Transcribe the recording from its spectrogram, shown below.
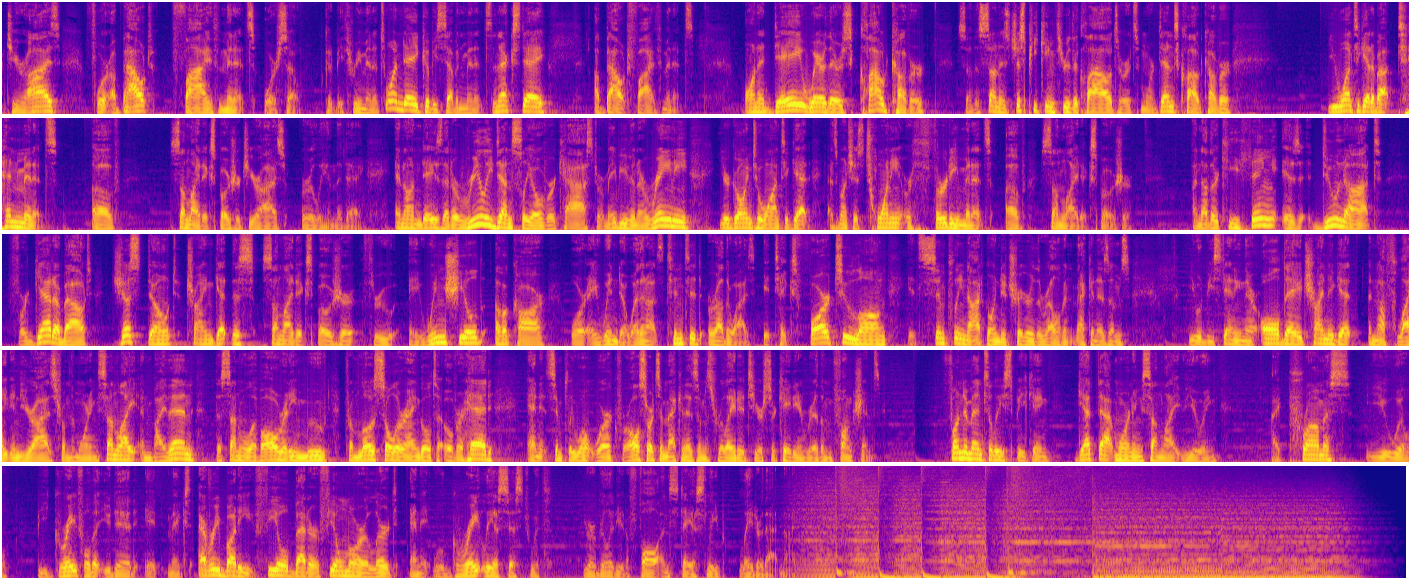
to your eyes for about five minutes or so. Could be three minutes one day, could be seven minutes the next day, about five minutes. On a day where there's cloud cover, so the sun is just peeking through the clouds or it's more dense cloud cover, you want to get about 10 minutes of sunlight exposure to your eyes early in the day. And on days that are really densely overcast or maybe even a rainy, you're going to want to get as much as 20 or 30 minutes of sunlight exposure. Another key thing is do not forget about. Just don't try and get this sunlight exposure through a windshield of a car or a window, whether or not it's tinted or otherwise. It takes far too long. It's simply not going to trigger the relevant mechanisms. you would be standing there all day trying to get enough light into your eyes from the morning sunlight. And by then, the sun will have already moved from low solar angle to overhead, and it simply won't work for all sorts of mechanisms related to your circadian rhythm functions. Fundamentally speaking, get that morning sunlight viewing. I promise you will be grateful that you did. It makes everybody feel better, feel more alert, and it will greatly assist with your ability to fall and stay asleep later that night.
